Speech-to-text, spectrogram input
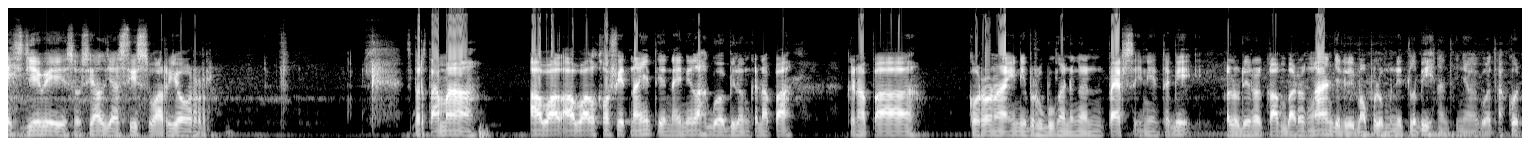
SJW Social Justice Warrior Pertama, awal-awal COVID-19. Nah, inilah gue bilang kenapa kenapa corona ini berhubungan dengan pers ini. Tapi kalau direkam barengan jadi 50 menit lebih nantinya gue takut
